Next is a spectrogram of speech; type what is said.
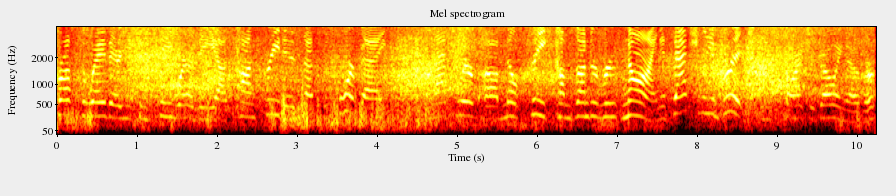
Across the way there you can see where the uh, concrete is, that's the forebay, and that's where uh, Mill Creek comes under Route 9. It's actually a bridge these cars are going over,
